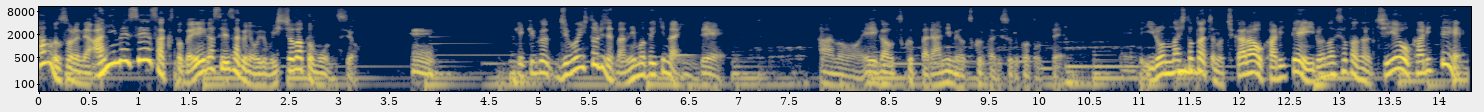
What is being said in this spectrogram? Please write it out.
多分それねアニメ制作とか映画制作においても一緒だと思うんですよ。うん。結局自分一人じゃ何もできないんであの映画を作ったりアニメを作ったりすることってでいろんな人たちの力を借りていろんな人たちの知恵を借りて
